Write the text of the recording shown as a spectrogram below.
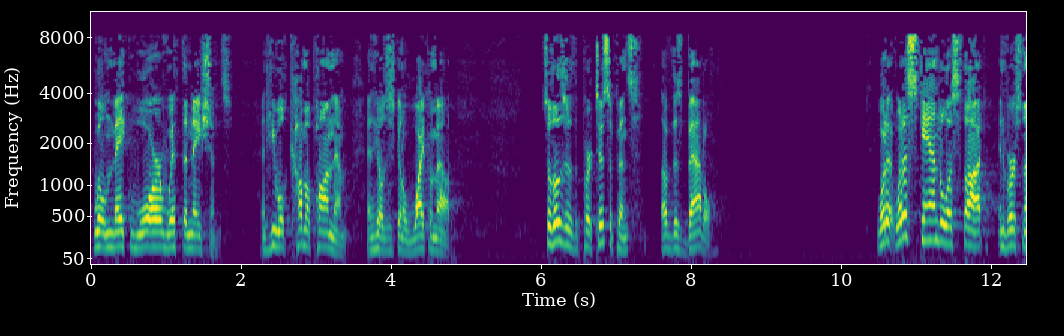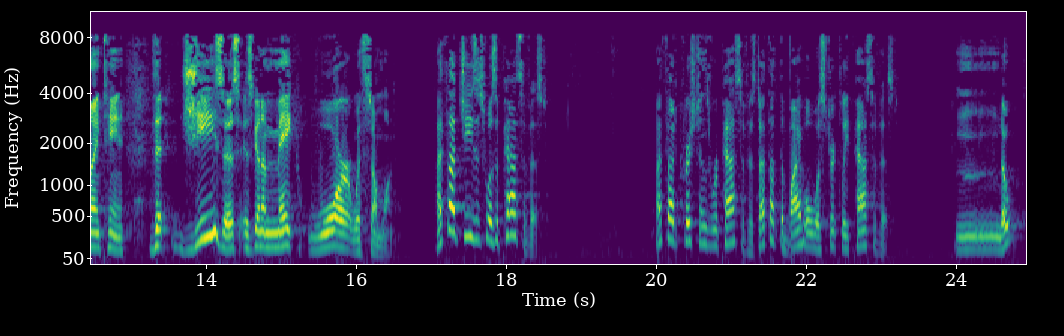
will make war with the nations. And he will come upon them and he'll just gonna wipe them out. So those are the participants of this battle. What a, what a scandalous thought in verse 19 that Jesus is to make war with someone. I thought Jesus was a pacifist. I thought Christians were pacifist. I thought the Bible was strictly pacifist. Mm, nope,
